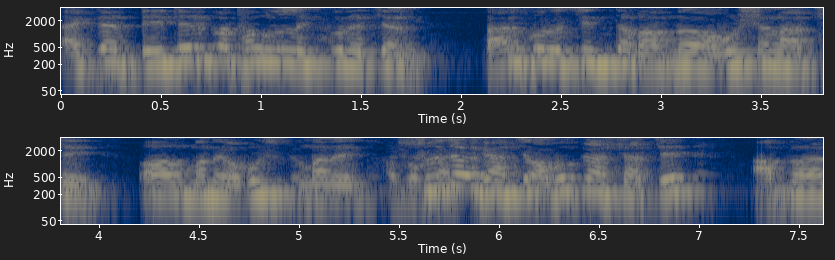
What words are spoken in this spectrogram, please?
একটা ডেটের কথা উল্লেখ করেছেন। তারপরও চিন্তা ভাবনার অবসান আছে মানে মানে সুযোগ আছে অবকাশ আছে। আপনারা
